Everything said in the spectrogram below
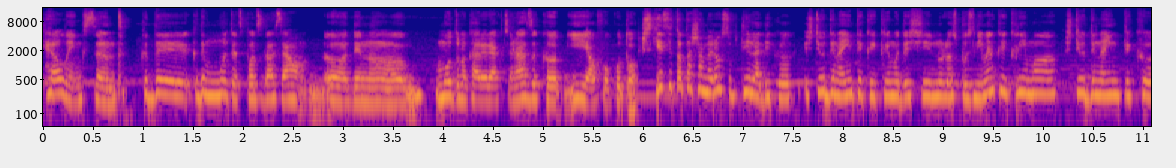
telling sunt, cât de, cât de mult îți poți da seama uh, din uh, modul în care reacționează că ei au făcut-o. Și chestii tot așa mereu subtile, adică știu dinainte că e crimă, deși nu le-a spus nimeni că e crimă, știu dinainte că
